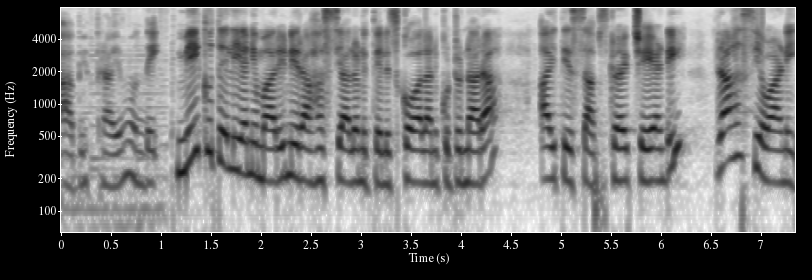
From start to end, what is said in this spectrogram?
అభిప్రాయం ఉంది. మీకు తెలియని మరిన్ని రహస్యాలను తెలుసుకోవాలనుకుంటున్నారా? అయితే సబ్స్క్రైబ్ చేయండి. రహస్యవాణి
